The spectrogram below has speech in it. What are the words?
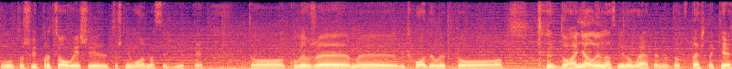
ну то ж відпрацьовуєш, і то ж не можна сидіти. То коли вже ми відходили, то доганяли нас міномети. Ну, то теж таке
